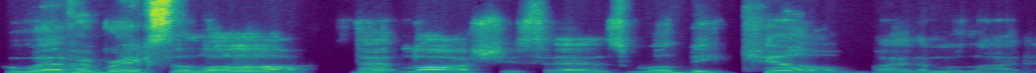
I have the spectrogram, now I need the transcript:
Whoever breaks the law, that law, she says, will be killed by the moolaadé.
